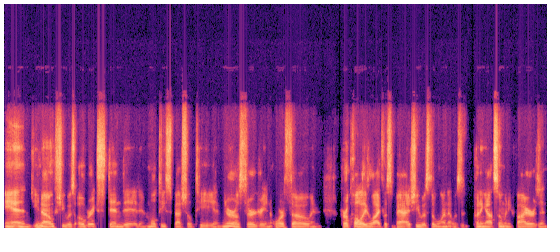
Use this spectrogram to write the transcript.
and you know she was overextended and multi-specialty and neurosurgery and ortho and her quality of life was bad. She was the one that was putting out so many fires. And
